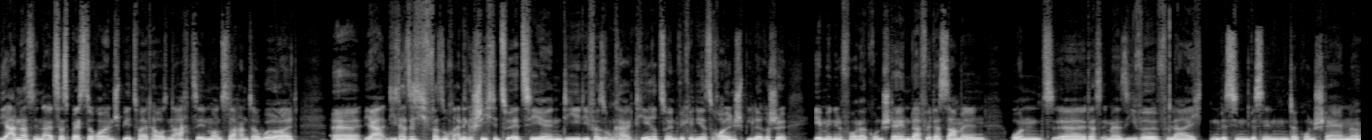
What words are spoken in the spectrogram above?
die anders sind als das beste Rollenspiel 2018, Monster Hunter World, äh, ja, die tatsächlich versuchen, eine Geschichte zu erzählen, die, die versuchen, Charaktere zu entwickeln, die das Rollenspielerische eben in den Vordergrund stellen, dafür das Sammeln und äh, das Immersive vielleicht ein bisschen, ein bisschen in den Hintergrund stellen. Ne?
